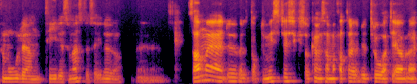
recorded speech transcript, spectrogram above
förmodligen tidig semester säger du då. Samma, du är väldigt optimistisk så kan vi sammanfatta det. Du tror att Gävle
